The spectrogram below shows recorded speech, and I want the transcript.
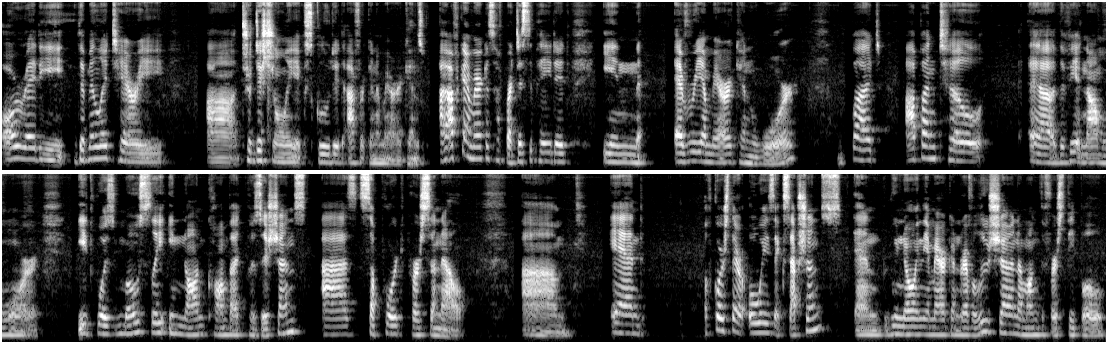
already the military uh, traditionally excluded African Americans. African Americans have participated in every American war, but up until uh, the Vietnam War, it was mostly in non combat positions as support personnel. Um, and of course, there are always exceptions. And we know in the American Revolution, among the first people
